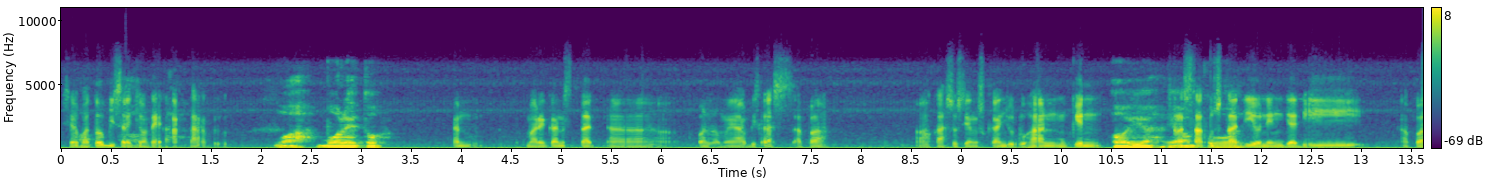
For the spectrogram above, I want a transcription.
Siapa tahu bisa contek Qatar tuh. wah boleh tuh. Kan kemarin kan stad, eh, apa namanya habis kas apa eh, kasus yang kanjuruhan mungkin Oh iya, ya satu stadion yang jadi apa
